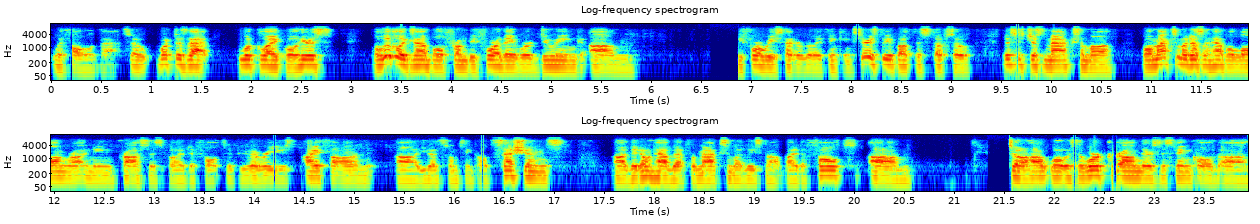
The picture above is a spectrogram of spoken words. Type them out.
with all of that. So what does that look like? Well, here's a little example from before they were doing, um, before we started really thinking seriously about this stuff. So this is just Maxima well, Maxima doesn't have a long running process by default. If you've ever used Python, uh, you have something called sessions. Uh, they don't have that for Maxima, at least not by default. Um, so how, what was the workaround? There's this thing called uh,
